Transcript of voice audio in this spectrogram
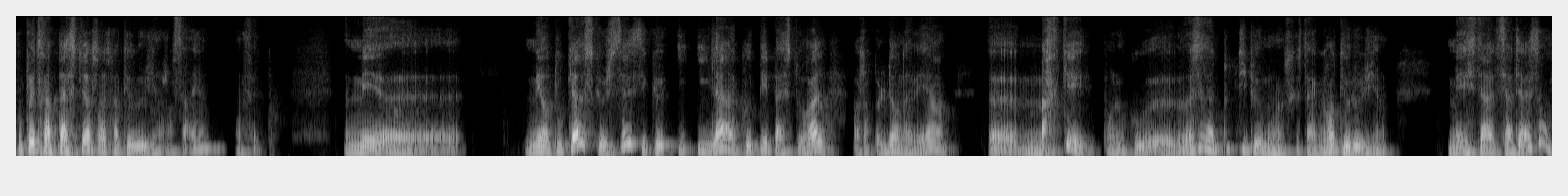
On peut être un pasteur sans être un théologien, j'en sais rien, en fait. Mais, euh, mais en tout cas, ce que je sais, c'est qu'il a un côté pastoral. Alors, Jean-Paul II en avait un euh, marqué, pour le coup. C'est un tout petit peu moins, parce que c'est un grand théologien. Mais c'est intéressant.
